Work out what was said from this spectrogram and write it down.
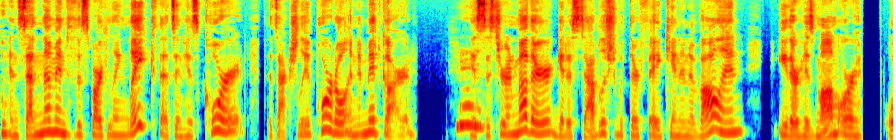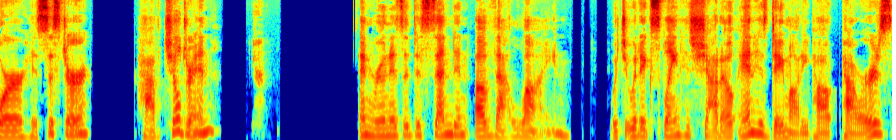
oh. and send them into the sparkling lake that's in his court that's actually a portal into Midgard? His sister and mother get established with their Fae kin in Avallen. Either his mom or or his sister have children. And Ruhn is a descendant of that line, which would explain his shadow and his Daemati pow- powers.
